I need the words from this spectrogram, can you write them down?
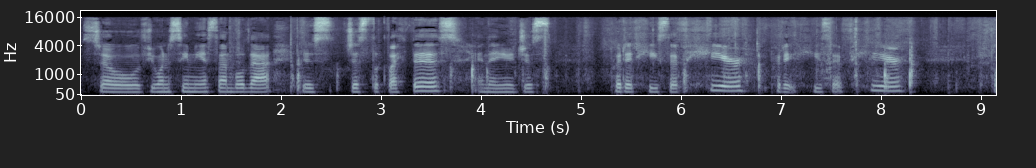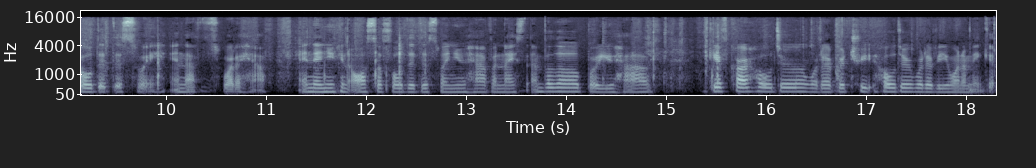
So if you want to see me assemble that, just just look like this, and then you just put adhesive here, put adhesive here, fold it this way, and that's what I have. And then you can also fold it this way when you have a nice envelope or you have a gift card holder, whatever, treat holder, whatever you want to make it.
